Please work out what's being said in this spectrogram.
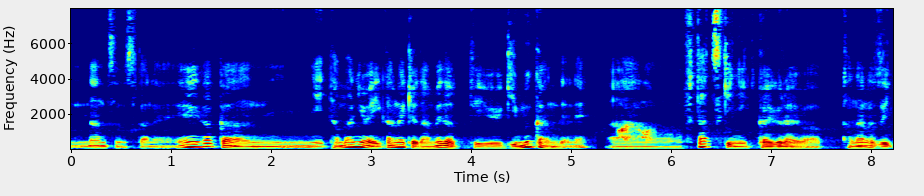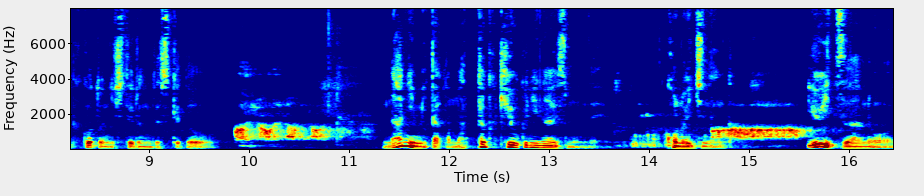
なんつうんですかね、映画館にたまには行かなきゃダメだっていう義務感でね、あの、二月に一回ぐらいは必ず行くことにしてるんですけど、はいはいは何見たか全く記憶にないですもんね。この一年間。唯一あの、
